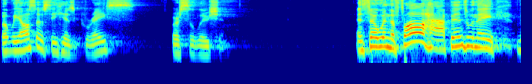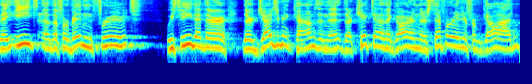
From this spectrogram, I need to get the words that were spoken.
but we also see his grace or solution. And so when the fall happens, when they, they eat of the forbidden fruit, we see that their, their judgment comes and they're, they're kicked out of the garden, they're separated from God.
